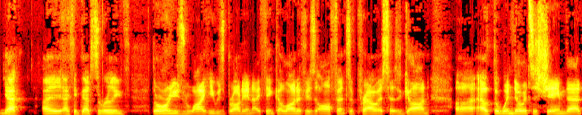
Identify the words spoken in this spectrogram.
Yeah, I, I think that's the really the only reason why he was brought in. I think a lot of his offensive prowess has gone uh, out the window. It's a shame that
